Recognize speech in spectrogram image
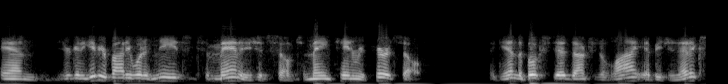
and you're going to give your body what it needs to manage itself, to maintain and repair itself. Again, the book's Dead Doctors Don't Lie, Epigenetics,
